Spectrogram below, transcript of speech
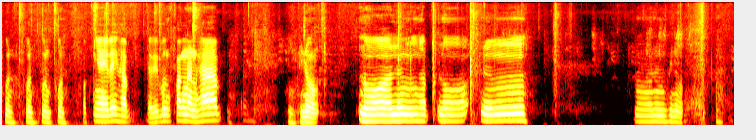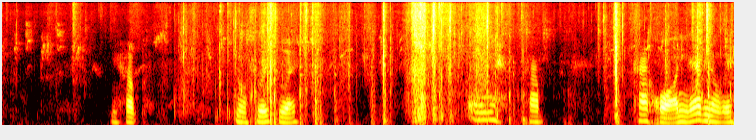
พุ่นพุ่นพุ่นพุ่นปักใหญ่เลยครับเดี๋ยวไปเบิ่งฟังนั่นครับนี่พี่น้องนอหนึ่งครับนอหนึ่ง นอหนึ่งพี่น้องนี่ครับหนอสวยสวยๆโอ้ยครับค่าขอนี่แน่พี่น้องเลย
